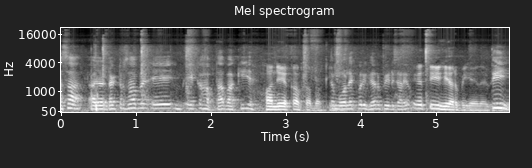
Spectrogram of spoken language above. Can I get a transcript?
ਅਸਾਂ ਅ, ਡਾਕਟਰ ਸਾਹਿਬ ਇਹ ਇੱਕ ਹਫਤਾ ਬਾਕੀ ਹੈ। ਹਾਂਜੀ ਇੱਕ ਹਫਤਾ ਤੇ ਬਾਕੀ ਮੁੱਲ ਇੱਕ ਵਾਰੀ ਫਿਰ ਰਿਪੀਟ ਕਰਿਓ। ਇਹ 30000 ਰੁਪਏ ਇਹਦਾ ਵੀ 30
